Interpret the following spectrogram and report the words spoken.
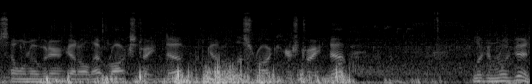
So I went over there and got all that rock straightened up. Got all this rock here straightened up. Looking real good.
